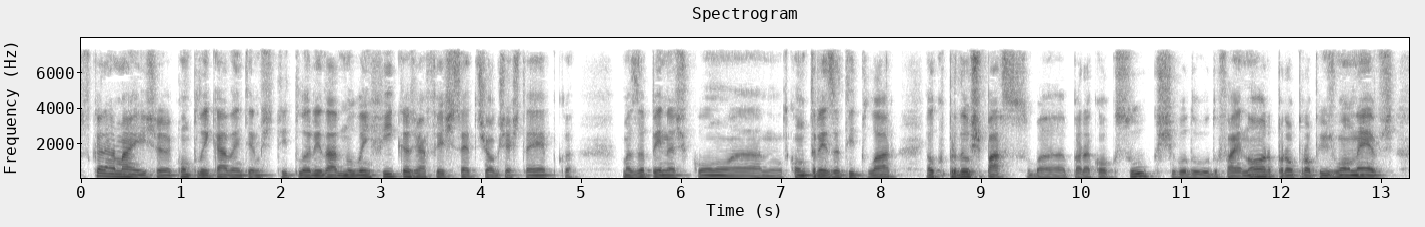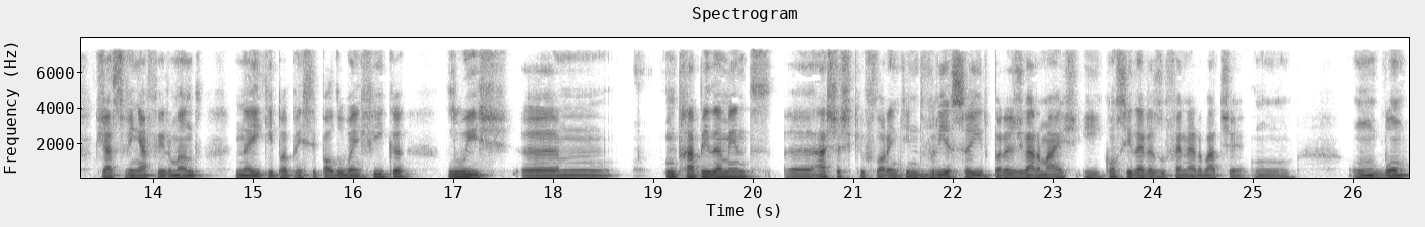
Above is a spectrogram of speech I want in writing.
se calhar mais uh, complicada em termos de titularidade no Benfica, já fez sete jogos esta época, mas apenas com, uh, com três a titular. Ele que perdeu espaço uh, para Coxu, que chegou do, do Feyenoord, para o próprio João Neves, que já se vinha afirmando na equipa principal do Benfica. Luís, um, muito rapidamente, uh, achas que o Florentino deveria sair para jogar mais e consideras o Fenerbahçe um, um bom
